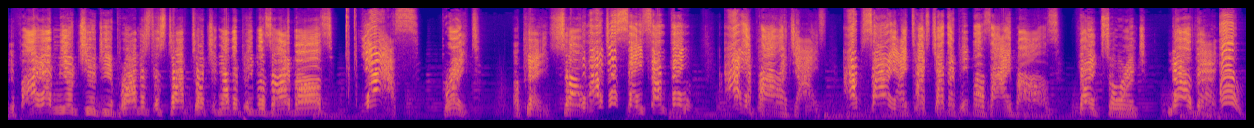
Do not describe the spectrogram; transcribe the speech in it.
if I unmute you, do you promise to stop touching other people's eyeballs? Yes! Great. Okay, so. Can I just say something? I apologize. I'm sorry I touched other people's eyeballs. Thanks, Orange. Now then. Oh,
